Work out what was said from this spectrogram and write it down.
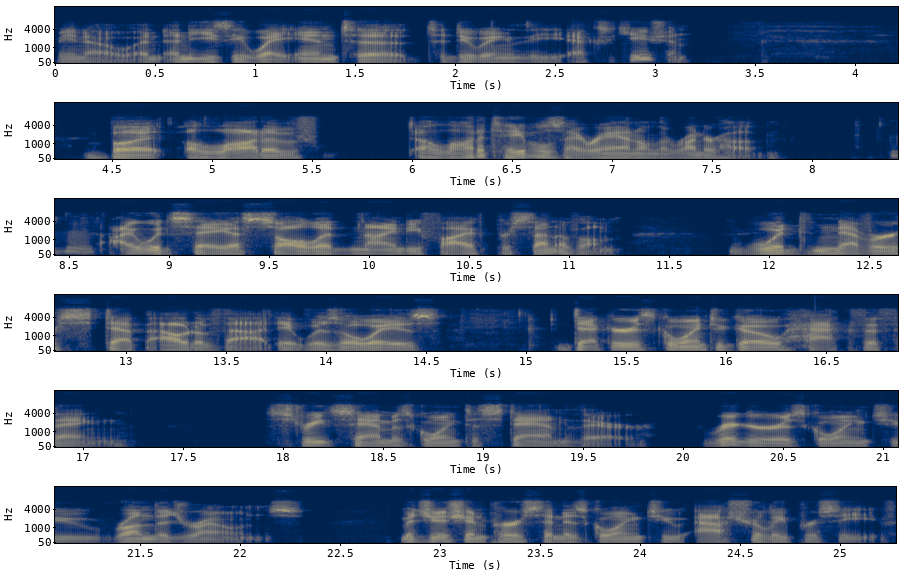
you know, an, an easy way into to doing the execution. But a lot of a lot of tables I ran on the runner hub, Mhm. I would say a solid 95% of them would never step out of that. It was always Decker is going to go hack the thing. Street Sam is going to stand there. Rigger is going to run the drones. Magician person is going to astrally perceive.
